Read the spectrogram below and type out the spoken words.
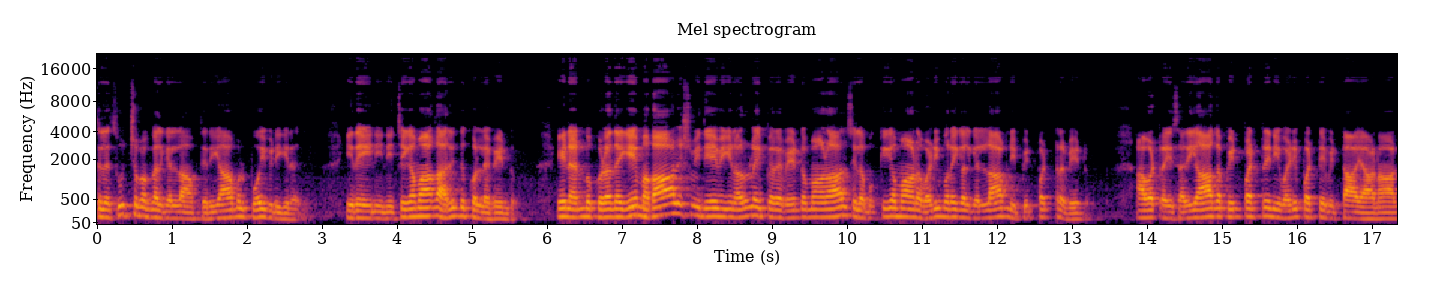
சில சூட்சமங்கள் எல்லாம் தெரியாமல் போய்விடுகிறது. இதை நீ நிச்சயமாக அறிந்து கொள்ள வேண்டும். என் அன்பு குழந்தையே மகாலட்சுமி தேவியின் அருளை பெற வேண்டுமானால் சில முக்கியமான வழிமுறைகள் எல்லாம் நீ பின்பற்ற வேண்டும். அவற்றை சரியாக பின்பற்றி நீ வழிபட்டு விட்டாயானால்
